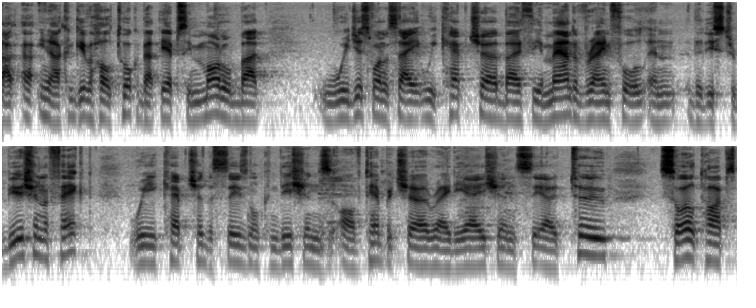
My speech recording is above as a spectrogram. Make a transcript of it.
I, you know, I could give a whole talk about the APSIM model, but we just want to say we capture both the amount of rainfall and the distribution effect. We capture the seasonal conditions of temperature, radiation, CO2, soil types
